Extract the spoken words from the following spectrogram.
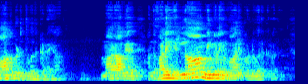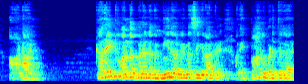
பாகுபடுத்துவது கிடையாது. மாறாக அந்த வலை எல்லா மீன்களையும் மாறிக்கொண்டு வருகிறது. ஆனால் கரைக்கு வந்த பிறகு அந்த மீனவர்கள் என்ன செய்கிறார்கள்? அதை பாகுபடுத்துகிறார்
